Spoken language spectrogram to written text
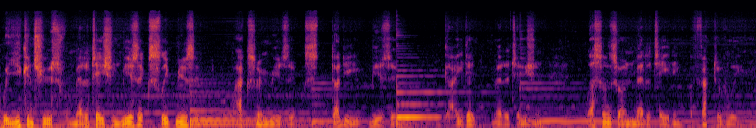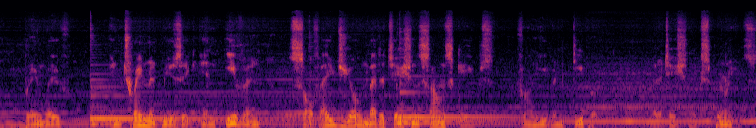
where you can choose from meditation music, sleep music, relaxing music, study music, guided meditation, lessons on meditating effectively, brainwave entrainment music, and even solfeggio meditation soundscapes for an even deeper meditation experience.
